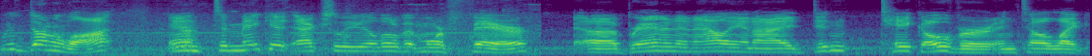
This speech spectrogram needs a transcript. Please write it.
We've done a lot. And to make it actually a little bit more fair, uh, Brandon and Allie and I didn't take over until like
